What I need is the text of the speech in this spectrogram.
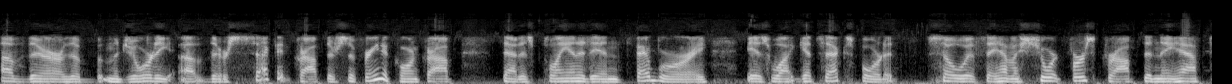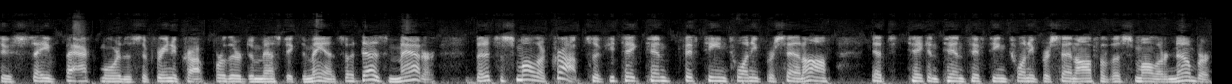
of their the majority of their second crop, their safrinha corn crop that is planted in February, is what gets exported. So if they have a short first crop, then they have to save back more of the safrinha crop for their domestic demand. So it does matter but it's a smaller crop. So if you take 10, 15, 20% off, it's taking 10, 15, 20% off of a smaller number.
